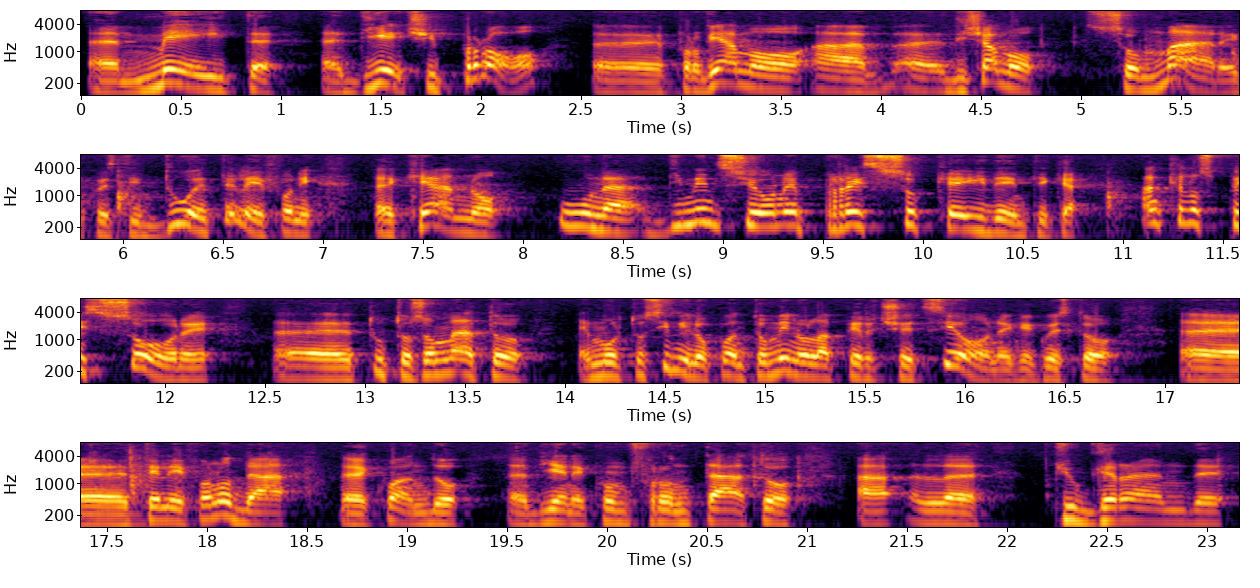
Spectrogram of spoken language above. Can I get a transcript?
Mate 10 Pro eh, proviamo a eh, diciamo, sommare questi due telefoni eh, che hanno una dimensione pressoché identica. Anche lo spessore, eh, tutto sommato, è molto simile, o quantomeno la percezione che questo eh, telefono dà eh, quando viene confrontato al più grande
